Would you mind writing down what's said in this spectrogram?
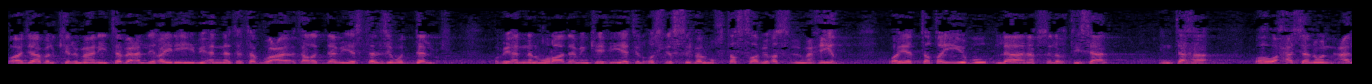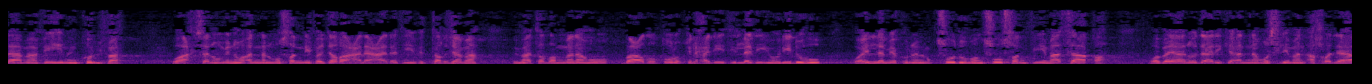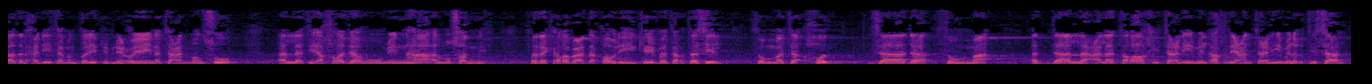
وأجاب الكرماني تبعا لغيره بأن تتبع أثر الدم يستلزم الدلك. وبأن المراد من كيفية الغسل الصفة المختصة بغسل المحيض وهي التطيب لا نفس الاغتسال. انتهى. وهو حسن على ما فيه من كلفة وأحسن منه أن المصنف جرى على عادته في الترجمة بما تضمنه بعض طرق الحديث الذي يريده وإن لم يكن المقصود منصوصا فيما ساقه. وبيان ذلك أن مسلما أخرج هذا الحديث من طريق ابن عيينة عن منصور التي أخرجه منها المصنف. فذكر بعد قوله كيف تغتسل ثم تأخذ زاد ثم الدالة على تراخي تعليم الأخذ عن تعليم الاغتسال.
